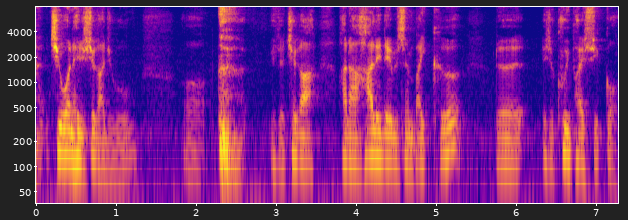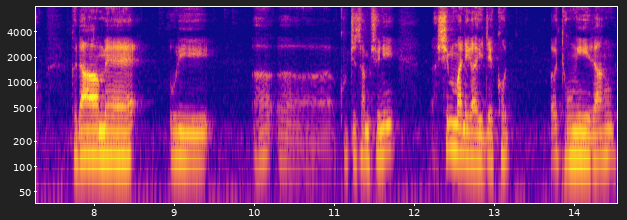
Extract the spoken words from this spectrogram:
지원해 주셔가지고 어, 이제 제가 하나 할리 데이비슨 바이크를 이제 구입할 수 있고 그 다음에 우리 어, 어, 국진 삼촌이 신만이가 이제 곧 동이랑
